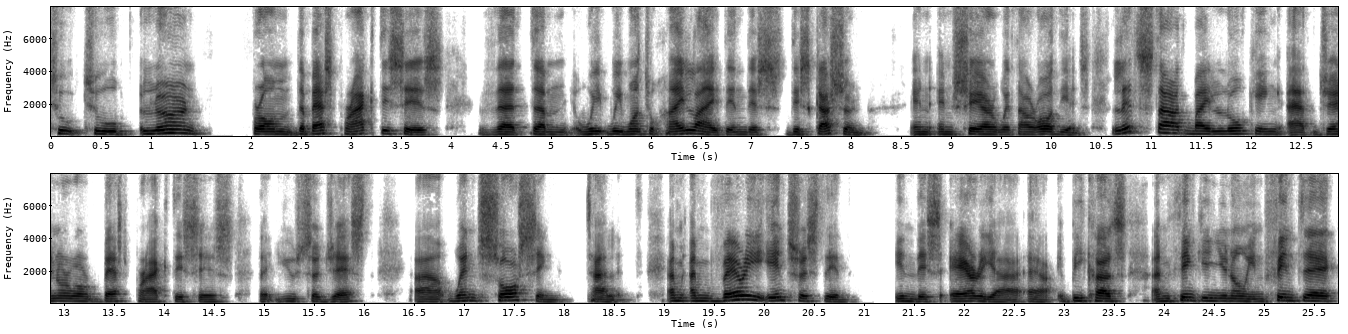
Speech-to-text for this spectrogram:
to, to learn from the best practices that um, we, we want to highlight in this discussion and, and share with our audience. Let's start by looking at general best practices that you suggest uh, when sourcing talent. I'm, I'm very interested in this area uh, because I'm thinking, you know, in fintech,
